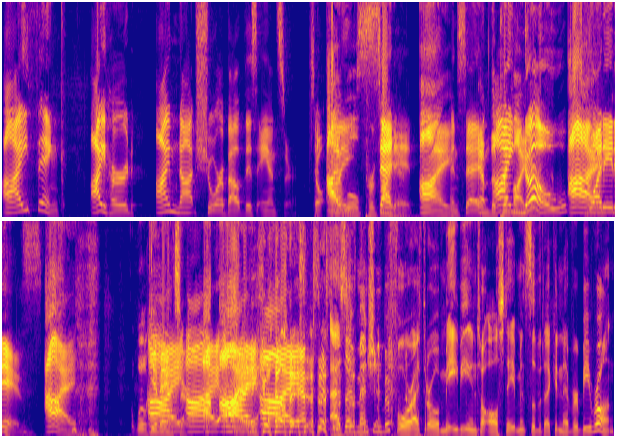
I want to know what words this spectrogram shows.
I think I heard. I'm not sure about this answer. So I will provide said it. it. I and said, am the I provider. know I- what it is. I will give I, answer. I, I, I, am- as I've mentioned before, I throw a maybe into all statements so that I can never be wrong.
